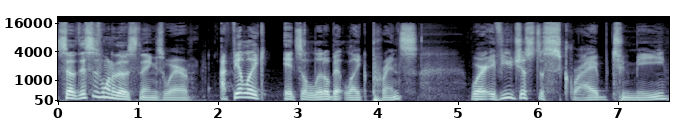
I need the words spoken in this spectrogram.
So this is one of those things where I feel like it's a little bit like Prince, where if you just describe to me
